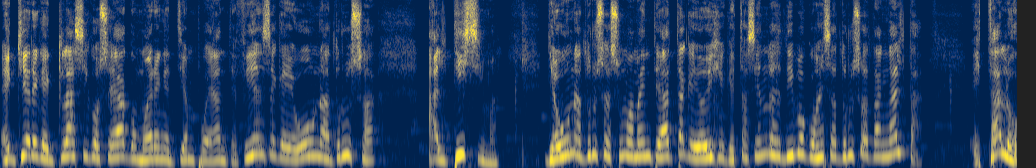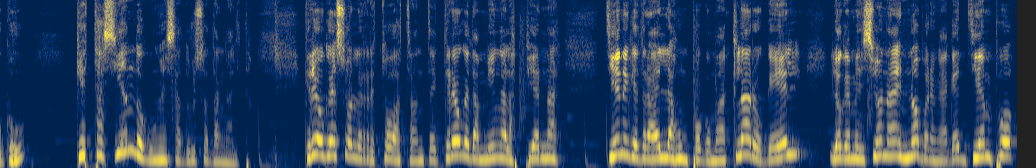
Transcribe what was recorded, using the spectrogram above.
Él quiere que el clásico sea como era en el tiempo de antes. Fíjense que llevó una truza altísima. Llevó una truza sumamente alta que yo dije, ¿qué está haciendo ese tipo con esa truza tan alta? ¿Está loco? ¿Qué está haciendo con esa truza tan alta? Creo que eso le restó bastante. Creo que también a las piernas tiene que traerlas un poco más. Claro que él lo que menciona es no, pero en aquel tiempo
